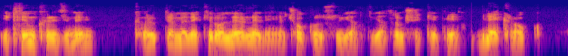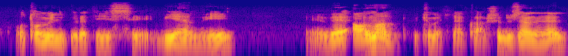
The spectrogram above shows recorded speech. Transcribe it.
iklim krizini körüklemedeki rolleri nedeniyle çok uluslu yatırım şirketi BlackRock, otomobil üreticisi BMW e, ve Alman hükümetine karşı düzenlenen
